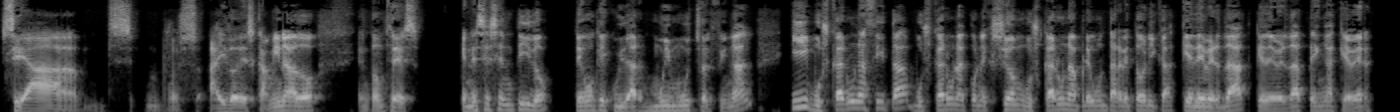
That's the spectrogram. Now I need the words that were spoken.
se ha, pues, ha ido descaminado. Entonces, en ese sentido, tengo que cuidar muy mucho el final y buscar una cita, buscar una conexión, buscar una pregunta retórica que de verdad, que de verdad tenga que ver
